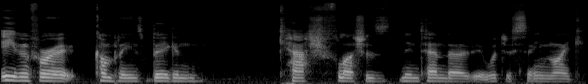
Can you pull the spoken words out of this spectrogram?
Even for a company as big and cash flush as Nintendo, it would just seem like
